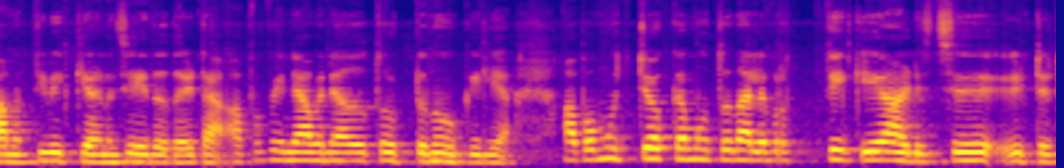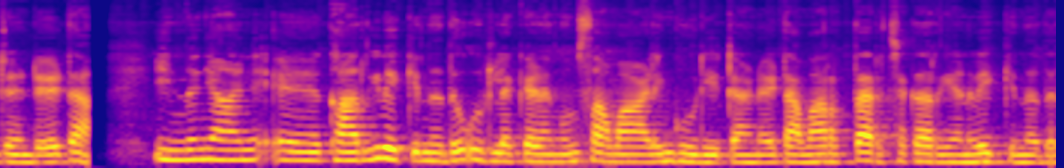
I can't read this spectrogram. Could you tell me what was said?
കമത്തി വെക്കുകയാണ് ചെയ്തത് കേട്ടോ. അപ്പോൾ പിന്നെ അവനത് തൊട്ട് നോക്കില്ല. അപ്പോൾ മുറ്റമൊക്കെ മുത്ത് നല്ല വൃത്തിക്ക് അടിച്ച് ഇട്ടിട്ടുണ്ട് കേട്ടോ. ഇന്ന് ഞാൻ കറി വെക്കുന്നത് ഉരുളക്കിഴങ്ങും സവാളയും കൂടിയിട്ടാണ് കേട്ടോ. വറുത്തരച്ച കറിയാണ് വെക്കുന്നത്.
